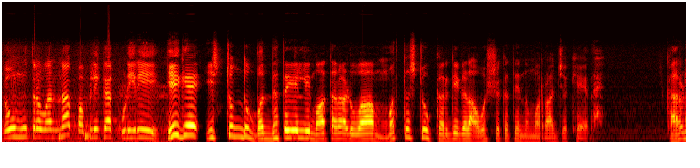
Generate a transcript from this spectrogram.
ಗೋಮೂತ್ರವನ್ನ ಪಬ್ಲಿಕ್ ಆಗಿ ಕುಡೀರಿ. ಹೀಗೆ ಇಷ್ಟೊಂದು ಬದ್ಧತೆಯಲ್ಲಿ ಮಾತನಾಡುವ ಮತ್ತಷ್ಟು ಖರ್ಗೆಗಳ ಅವಶ್ಯಕತೆ ನಮ್ಮ ರಾಜ್ಯಕ್ಕೆ ಇದೆ. ಕಾರಣ,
